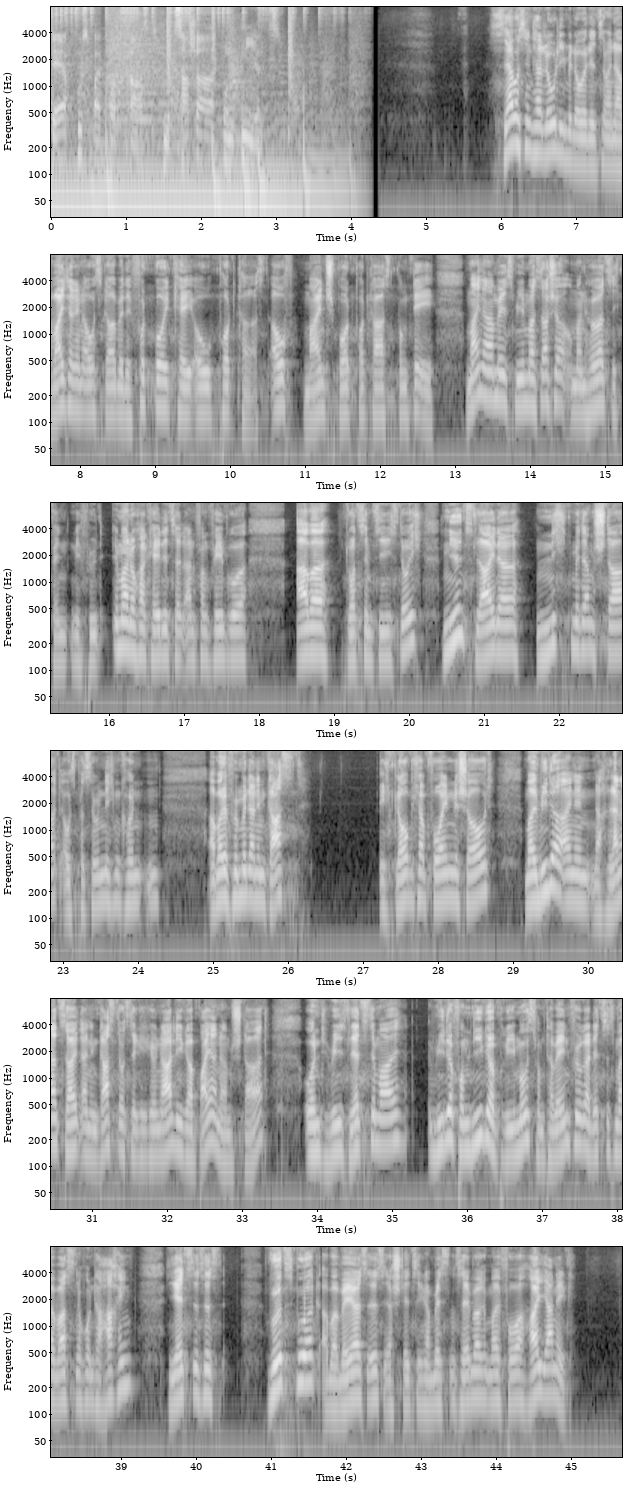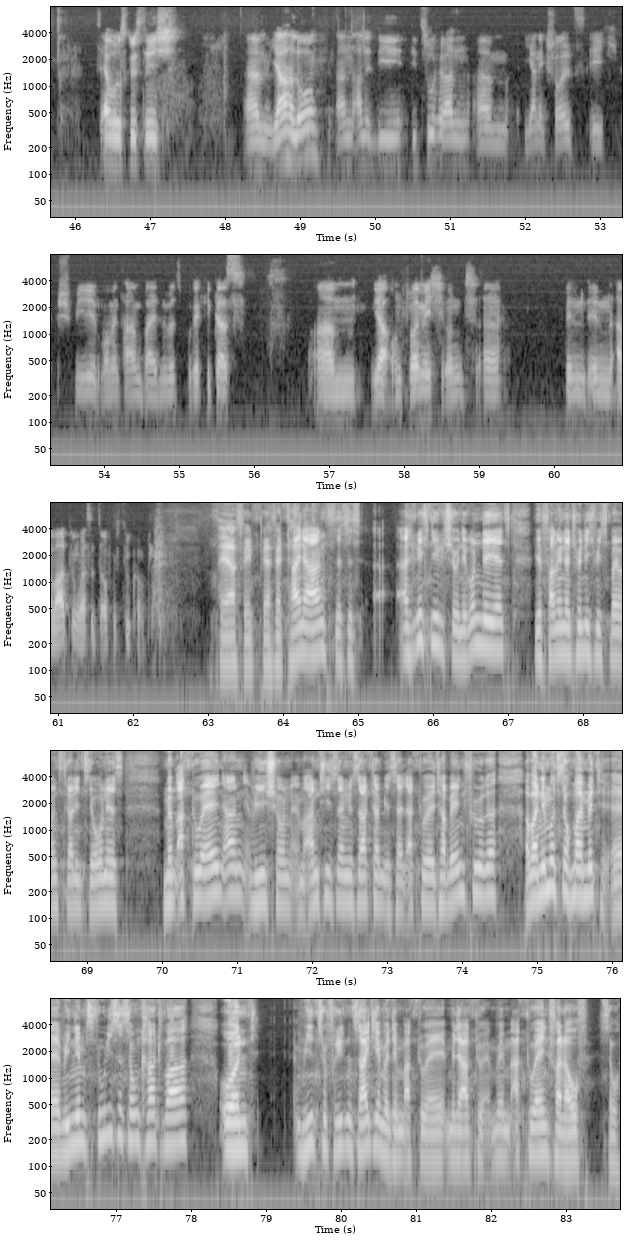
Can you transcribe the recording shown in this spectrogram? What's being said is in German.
Der Fußball-Podcast mit Sascha und Nils. Servus und hallo, liebe Leute, zu einer weiteren Ausgabe der Football KO Podcast auf meinsportpodcast.de. Mein Name ist wie immer Sascha und man hört, ich bin gefühlt immer noch erkältet seit Anfang Februar, aber trotzdem ziehe ich es durch. Nils leider nicht mit am Start aus persönlichen Gründen, aber dafür mit einem Gast. Ich glaube, ich habe vorhin geschaut, mal wieder einen, nach langer Zeit, einen Gast aus der Regionalliga Bayern am Start. Und wie das letzte Mal, wieder vom Liga-Primus, vom Tabellenführer. Letztes Mal war es noch unter Haching. Jetzt ist es Würzburg, aber wer es ist, er stellt sich am besten selber mal vor. Hi Yannick. Servus, grüß dich. Ähm, ja, hallo an alle, die, die zuhören. Ähm, Yannick Scholz, ich spiele momentan bei den Würzburger Kickers. Ähm, ja, und freue mich und äh, bin in Erwartung, was jetzt auf mich zukommt. Perfekt, perfekt. Keine Angst, das ist eine richtig schöne Runde jetzt. Wir fangen natürlich, wie es bei uns Tradition ist, mit dem Aktuellen an. Wie ich schon im Anteasern gesagt habe, ihr seid aktuell Tabellenführer. Aber nimm uns doch mal mit. Äh, wie nimmst du die Saison gerade wahr? Und wie zufrieden seid ihr mit dem, aktuell, mit, der aktu mit dem aktuellen Verlauf? So.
